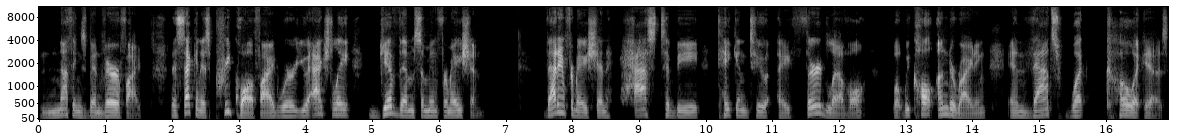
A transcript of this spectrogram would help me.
Nothing's been verified. The second is pre qualified, where you actually give them some information. That information has to be taken to a third level, what we call underwriting, and that's what COA is.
